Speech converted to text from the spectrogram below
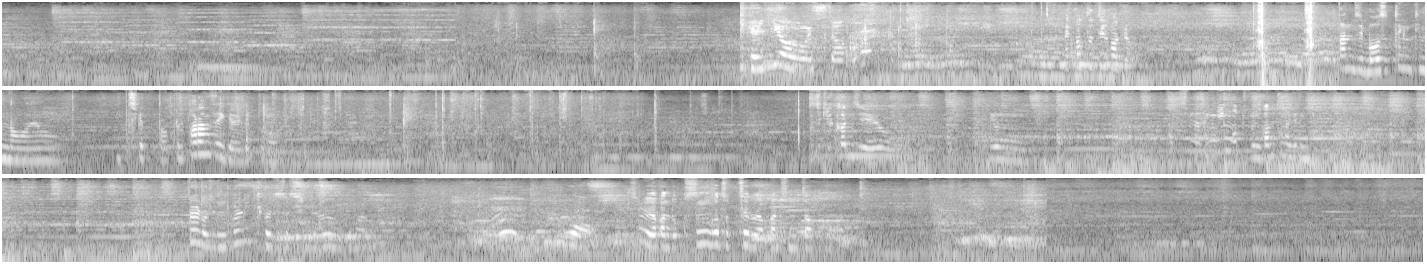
개 귀여워 진짜. 내 것도 찍어줘. 딴지 머스탱 팀 나와요. 미치겠다. 그래서 파란색이야 이게 또. 진짜 개간지예요. 이 언니 진짜 생긴 것도 좀 깜찍하게 생겼. 그래도 지금 퀄리티가 진짜 지려요. 우와. 심지어 약간 녹슨 거 자체도 약간 진짜 그거 같아.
